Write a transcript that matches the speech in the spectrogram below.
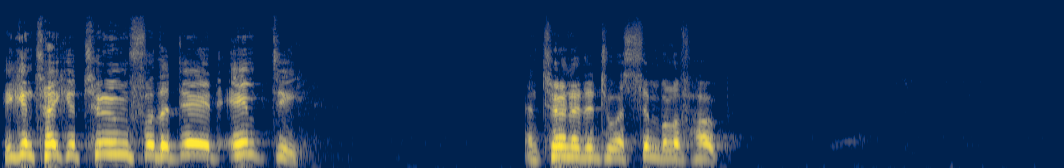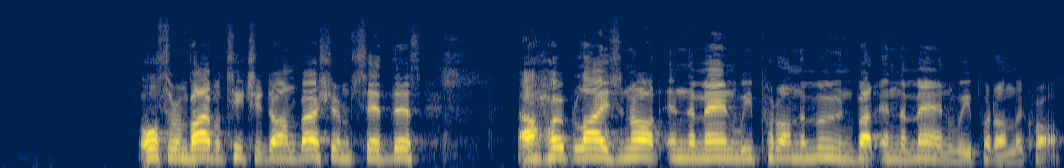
He can take a tomb for the dead empty and turn it into a symbol of hope. Author and Bible teacher Don Basham said this Our hope lies not in the man we put on the moon, but in the man we put on the cross.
